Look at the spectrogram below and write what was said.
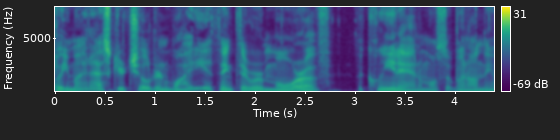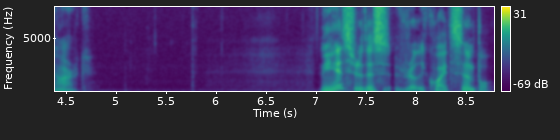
But you might ask your children, why do you think there were more of the clean animals that went on the ark? The answer to this is really quite simple.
